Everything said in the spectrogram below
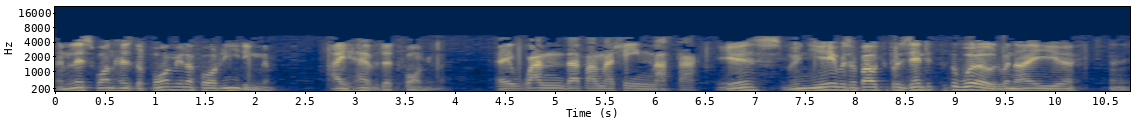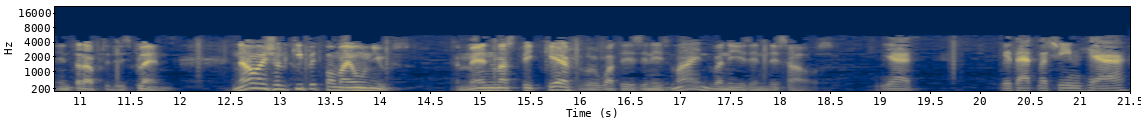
unless one has the formula for reading them. I have that formula. A wonderful machine, Master. Yes, Meunier was about to present it to the world when I uh, interrupted his plans. Now I shall keep it for my own use. A man must be careful what is in his mind when he is in this house. Yes. With that machine here,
